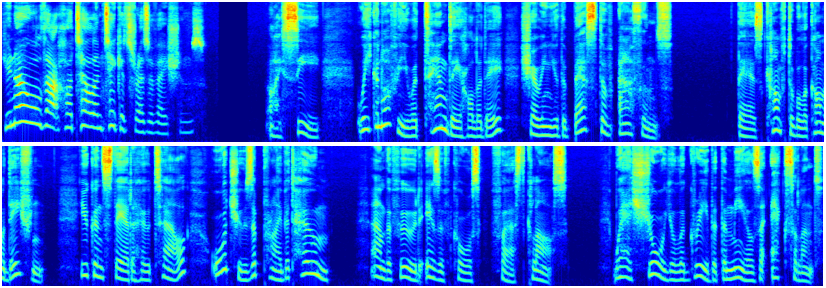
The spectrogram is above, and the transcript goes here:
You know all that hotel and tickets reservations. I see. We can offer you a 10 day holiday showing you the best of Athens. There's comfortable accommodation. You can stay at a hotel or choose a private home. And the food is, of course, first class. We're sure you'll agree that the meals are excellent.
